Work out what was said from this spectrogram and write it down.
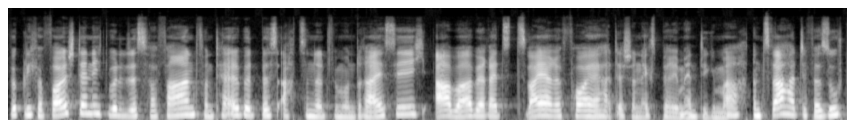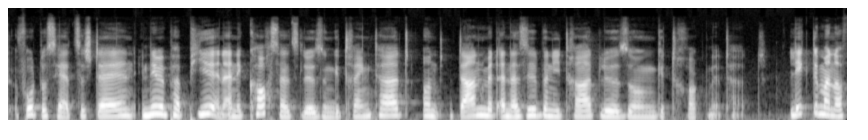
Wirklich vervollständigt wurde das Verfahren von Talbot bis 1835, aber bereits zwei Jahre vorher hat er schon Experimente gemacht. Und zwar hat er versucht, Fotos herzustellen, indem er Papier in eine Kochsalzlösung getränkt hat und dann mit einer Silbernitratlösung getrocknet hat. Legte man auf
